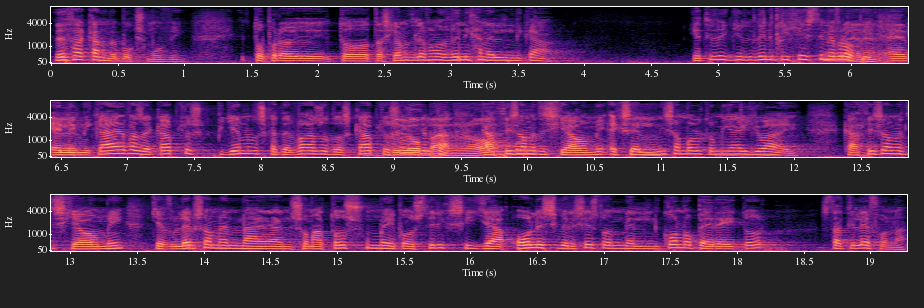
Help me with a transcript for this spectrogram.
Δεν θα κάνουμε box movie. Το, προ- το, τα Xiaomi τηλέφωνα δεν είχαν ελληνικά. Γιατί δεν, δεν υπήρχε στην Ευρώπη. ε, ελληνικά έβαζε κάποιος πηγαίνοντας, κατεβάζοντας κάποιος. Global ROM. Καθίσαμε τη Xiaomi, εξελινήσαμε όλο το MIUI UI. Καθίσαμε τη Xiaomi και δουλέψαμε να ενσωματώσουμε υποστήριξη για όλες τις υπηρεσίες των ελληνικών operator στα τηλέφωνα.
